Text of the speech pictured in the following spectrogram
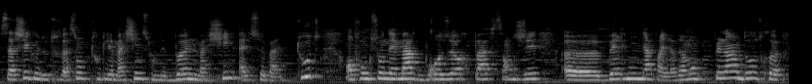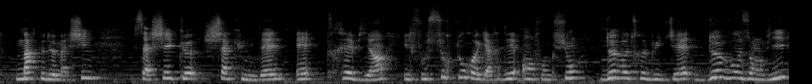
sachez que de toute façon, toutes les machines sont des bonnes machines. Elles se valent toutes en fonction des marques Brother, PAF, Singer, euh, Bernina. Enfin, il y a vraiment plein d'autres marques de machines sachez que chacune d'elles est très bien. Il faut surtout regarder en fonction de votre budget, de vos envies.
